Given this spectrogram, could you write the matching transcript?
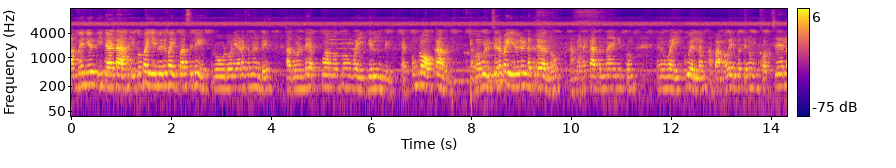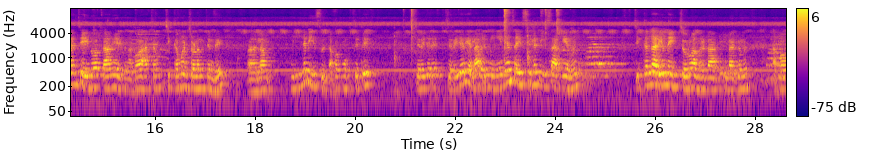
അമ്മ ഇനി എത്തിയിട്ടാട്ടാ. ഇപ്പൊ പയ്യന്നൂര് ബൈപ്പാസിൽ റോഡ് പണി നടക്കുന്നുണ്ട്. അതുകൊണ്ട് എപ്പം അമ്മ ഇപ്പം വൈകലുണ്ട്. എപ്പം ബ്ലോക്കാണ് അപ്പൊ വിളിച്ചിട്ട് പയ്യന്നൂരുണ്ടത്രേ പറഞ്ഞു അമ്മേനെ കാത്തുന്ന ഇനിയിപ്പം വൈകുമെല്ലാം അപ്പൊ അമ്മ വരുമ്പത്തേനും കുറച്ചെല്ലാം ചെയ്തു വെക്കാന്ന് കേൾക്കുന്നു അപ്പൊ അച്ഛൻ ചിക്കൻ മേടിച്ചോണ്ട് അതെല്ലാം വലിയ പീസ് അപ്പൊ മുറിച്ചിട്ട് ചെറിയ ചെറിയ ചെറിയ ചെറിയ അല്ല ഒരു മീഡിയം സൈസിലെ പീസാക്കിയെന്ന് ചിക്കൻ കറിയും നെയ്ച്ചോറും കേട്ടാ ഉണ്ടാക്കുന്നത്. അപ്പോൾ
